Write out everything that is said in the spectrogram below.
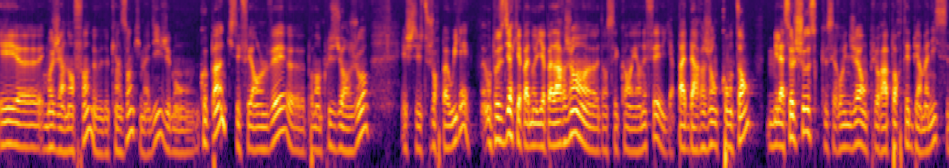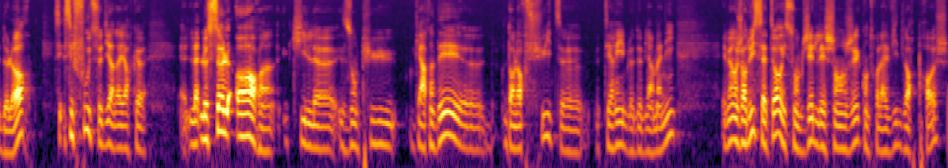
Et euh, moi, j'ai un enfant de, 15 ans qui m'a dit, j'ai mon copain qui s'est fait enlever euh, pendant plusieurs jours, et je sais toujours pas où il est. On peut se dire qu'il n'y a pas, d'argent euh, dans ces camps, et en effet, il n'y a pas d'argent comptant, mais la seule chose que ces Rohingyas ont pu rapporter de Birmanie, c'est de l'or. C'est fou de se dire d'ailleurs que le seul or hein, qu'ils euh, ont pu garder euh, dans leur fuite euh, terrible de Birmanie, eh bien aujourd'hui cet or, ils sont obligés de l'échanger contre la vie de leurs proches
